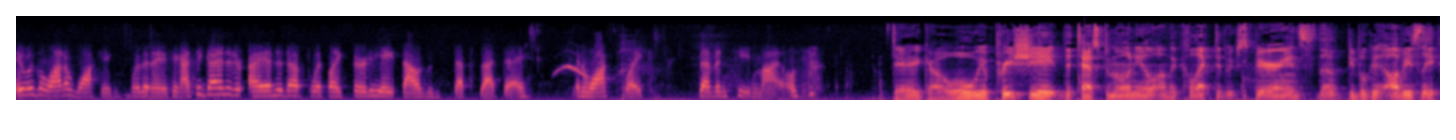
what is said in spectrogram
it was a lot of walking more than anything. I think I ended I ended up with like 38,000 steps that day and walked like 17 miles. There you go. Well, we appreciate the testimonial on the collective experience. The people can obviously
